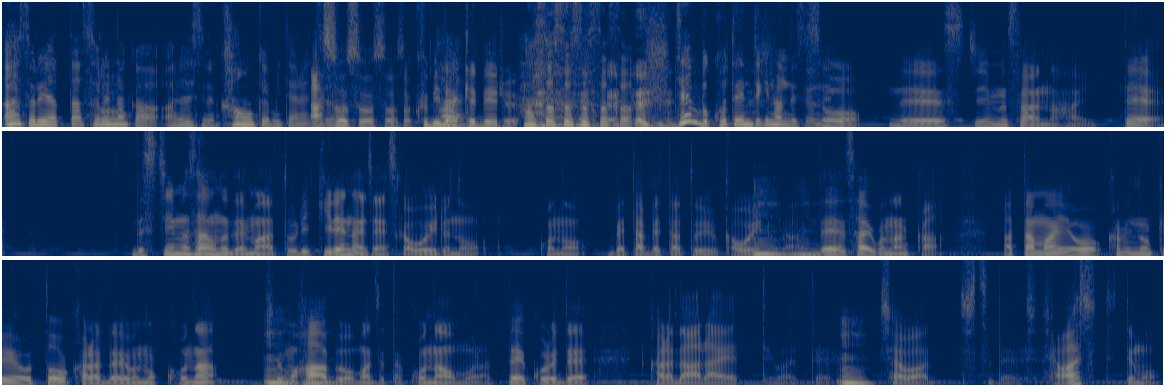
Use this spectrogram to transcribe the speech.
あそれやった。それなんかあれですね棺桶みたいなやつ。あそうそうそうそう首だけ出る、はい。そうそうそうそうそう。全部古典的なんですよね。そう。でスチームサウナ入ってでスチームサウナでまあ取りきれないじゃないですかオイルのこのベタベタというかオイルが。うんうんで最後なんか頭用髪の毛用と体用の粉それもハーブを混ぜた粉をもらって、これで体洗えって言われてうん。シャワー室でシャワー室って言っても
